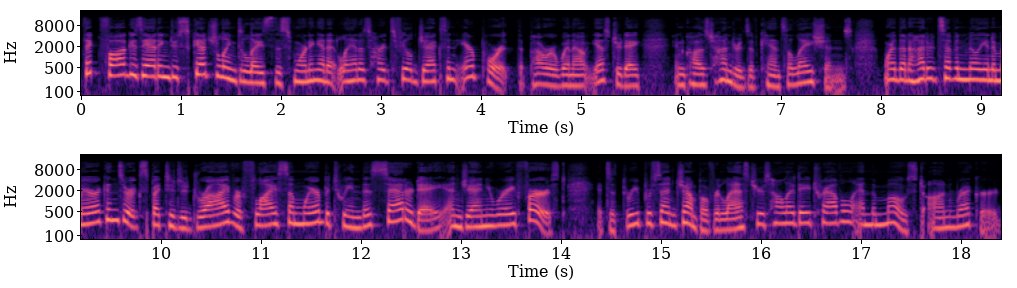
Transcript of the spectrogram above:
Thick fog is adding to scheduling delays this morning at Atlanta's Hartsfield Jackson Airport. The power went out yesterday and caused hundreds of cancellations. More than 107 million Americans are expected to drive or fly somewhere between this Saturday and January 1st. It's a 3% jump over last year's holiday travel and the most on record.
